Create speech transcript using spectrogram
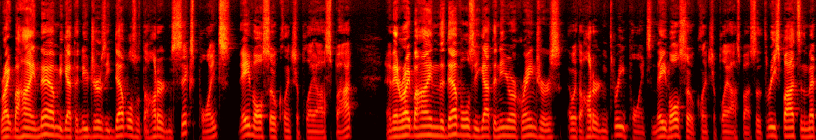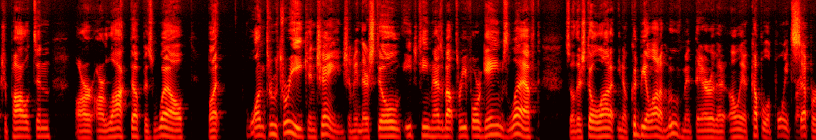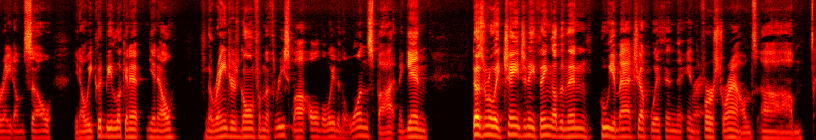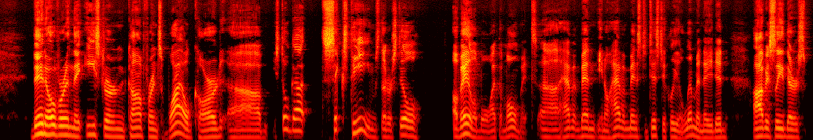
Right behind them, you got the New Jersey Devils with 106 points. They've also clinched a playoff spot. And then right behind the Devils, you got the New York Rangers with 103 points, and they've also clinched a playoff spot. So the three spots in the Metropolitan are are locked up as well. But one through three can change. I mean, there's still each team has about three, four games left. So there's still a lot of, you know, could be a lot of movement there. That only a couple of points Right. separate them. So, you know, we could be looking at, you know, the Rangers going from the three spot all the way to the one spot. And again, doesn't really change anything other than who you match up with in the in the first round. Um, then over in the Eastern Conference wild card, uh, you still got six teams that are still available at the moment. Uh, haven't been you know haven't been statistically eliminated. Obviously, there's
